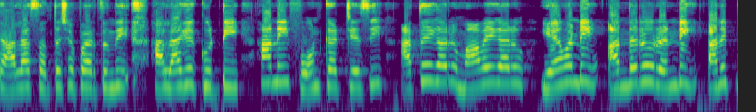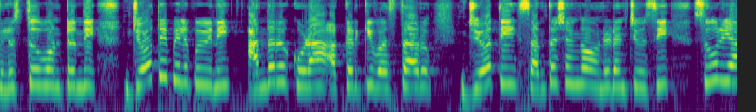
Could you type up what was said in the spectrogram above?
చాలా సంతోషపడుతుంది. అలాగే కుట్టి అని ఫోన్ కట్ చేసి అత్తయ్య గారు మావయ్య గారు ఏమండి? అందరూ రండి అని పిలుస్తూ ఉంటుంది. జ్యోతి పిలుపు విని అందరూ కూడా అక్కడికి వస్తారు. జ్యోతి సంతోషంగా ఉండడం చూసి సూర్య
